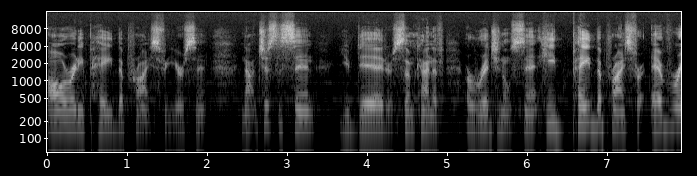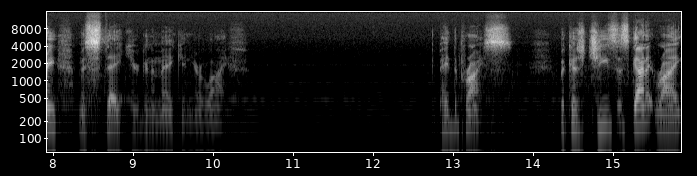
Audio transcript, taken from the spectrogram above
already paid the price for your sin. Not just the sin you did or some kind of original sin. He paid the price for every mistake you're going to make in your life. He paid the price because Jesus got it right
